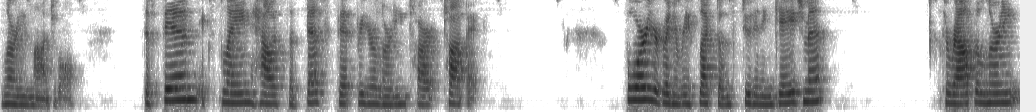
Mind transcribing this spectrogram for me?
learning module. Defend, explain how it's the best fit for your learning topic. Four, you're going to reflect on student engagement throughout the learning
